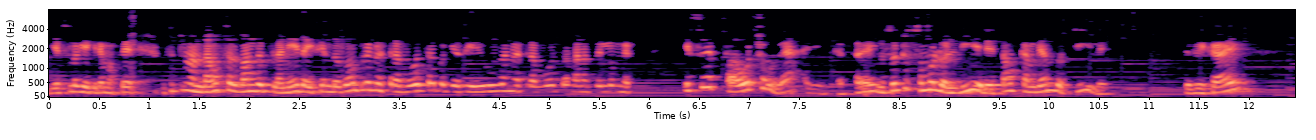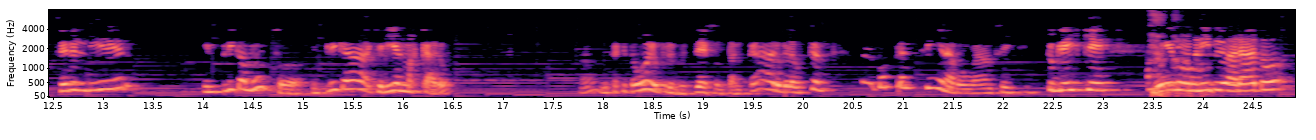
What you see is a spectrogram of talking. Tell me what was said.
y eso es lo que queremos hacer. Nosotros no andamos salvando el planeta diciendo compren nuestras bolsas porque si usan nuestras bolsas van a ser los mejores. Eso es para ocho gallos, ¿cachai? Nosotros somos los líderes, estamos cambiando Chile. ¿Te fijáis? Ser el líder implica mucho, implica quería el más caro, ¿no? Mucha gente, oye, pero ustedes son tan caros que la cuestión. Bueno, compren China, pues, weón. Si tú creéis que bueno, bonito y barato,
